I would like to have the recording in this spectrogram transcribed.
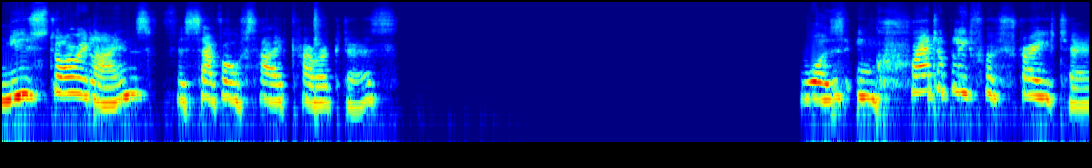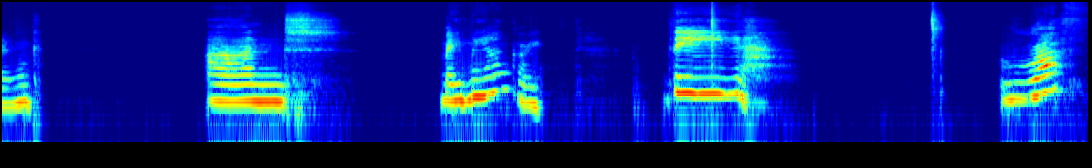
new storylines for several side characters was incredibly frustrating and made me angry. The rough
